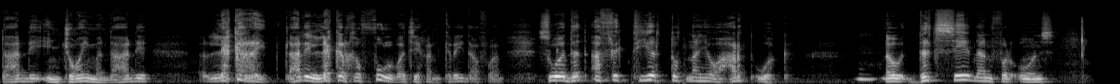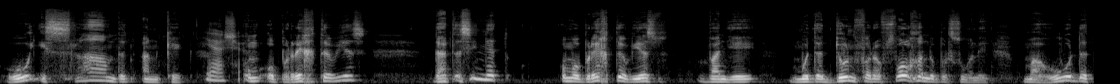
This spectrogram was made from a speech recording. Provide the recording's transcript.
daardie enjoyment, daardie lekkerheid, daardie lekker gevoel wat jy gaan kry daarvan. So dit affekteer tot na jou hart ook. Nou dit sê dan vir ons hoe Islam dit aankyk Ja, Sheikh. om opreg te wees. Dat is nie net om opreg te wees wanneer jy moet dit doen vir 'n volgende persoon nie, maar hoe dit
